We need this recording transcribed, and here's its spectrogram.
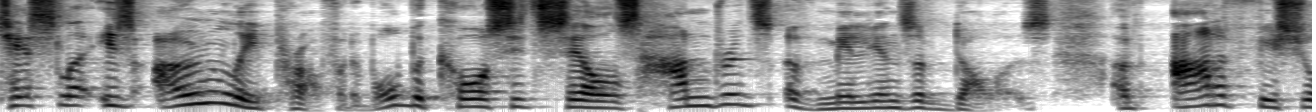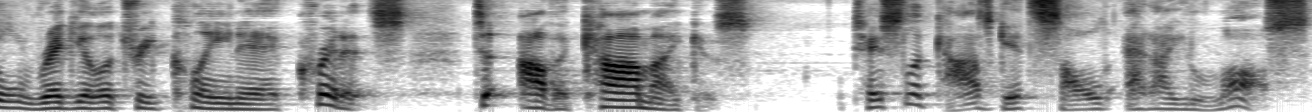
Tesla is only profitable because it sells hundreds of millions of dollars of artificial regulatory clean air credits to other car makers. Tesla cars get sold at a loss.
